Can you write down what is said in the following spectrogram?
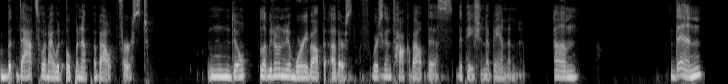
but that's what I would open up about first. Don't like we don't need to worry about the other stuff. We're just going to talk about this, the patient abandonment. Um, then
